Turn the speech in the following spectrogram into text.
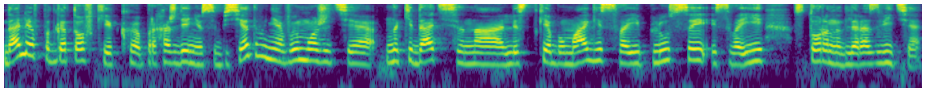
Далее в подготовке к прохождению собеседования вы можете накидать на листке бумаги свои плюсы и свои стороны для развития.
